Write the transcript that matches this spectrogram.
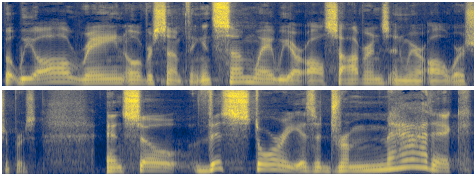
but we all reign over something. In some way, we are all sovereigns and we are all worshipers. And so this story is a dramatic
